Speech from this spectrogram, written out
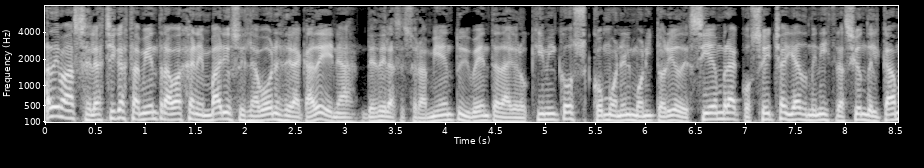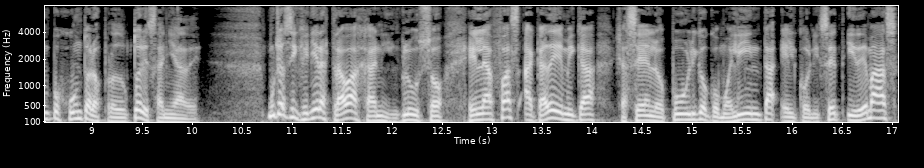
Además, las chicas también trabajan en varios eslabones de la cadena, desde el asesoramiento y venta de agroquímicos, como en el monitoreo de siembra, cosecha y administración del campo junto a los productores, añade. Muchas ingenieras trabajan, incluso, en la faz académica, ya sea en lo público como el INTA, el CONICET y demás,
